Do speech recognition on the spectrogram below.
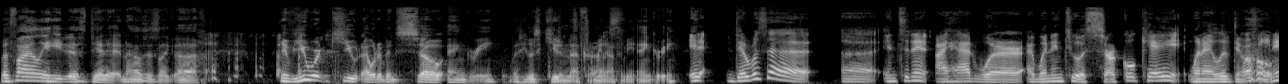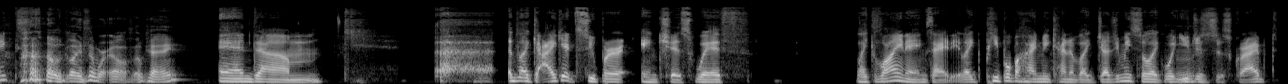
But finally, he just did it, and I was just like, ugh. if you weren't cute, I would have been so angry. But he was cute enough for me not to be angry. It there was a uh, incident I had where I went into a Circle K when I lived in Phoenix, I was going somewhere else. Okay. and um, like I get super anxious with like line anxiety, like people behind me kind of like judging me. So like what you just described,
